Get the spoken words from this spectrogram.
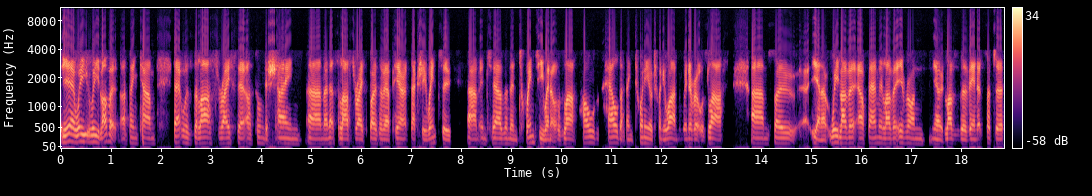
Yeah, we, we love it. I think um, that was the last race that I was talking to Shane, um, and that's the last race both of our parents actually went to um, in 2020 when it was last hold, held, I think 20 or 21, whenever it was last. Um, so, uh, you know, we love it. Our family love it. Everyone, you know, loves the event. It's such a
